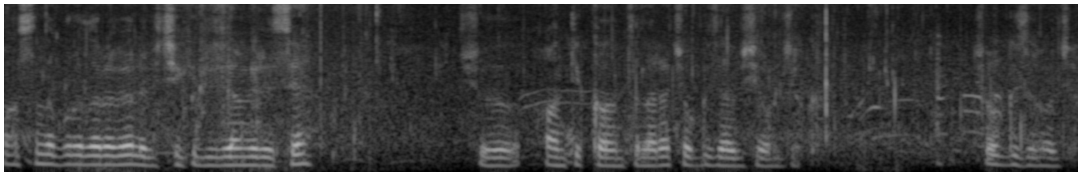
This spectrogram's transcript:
Aslında buralara böyle bir çeki düzen verilse şu antik kalıntılara çok güzel bir şey olacak. Çok güzel olacak.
